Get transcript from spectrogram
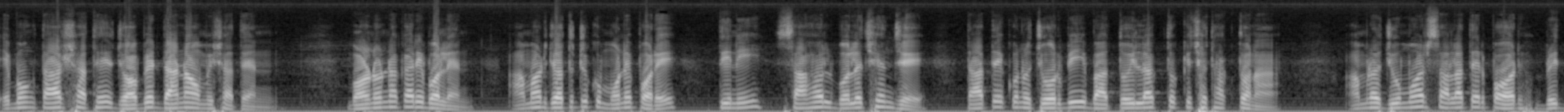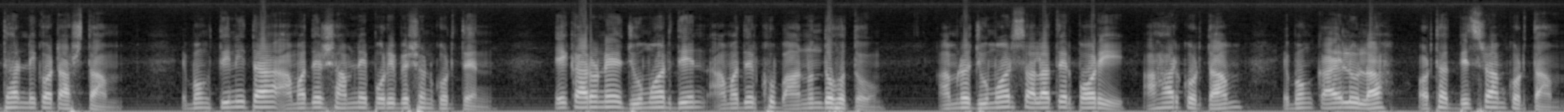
এবং তার সাথে জবের দানাও মেশাতেন। বর্ণনাকারী বলেন, আমার যতটুকু মনে পড়ে, তিনি সাহল বলেছেন যে তাতে কোনো চর্বি বা তৈলাক্ত কিছু থাকতো না। আমরা জুমার সালাতের পর বৃদ্ধার নিকট আসতাম। এবং তিনি তা আমাদের সামনে পরিবেশন করতেন। এ কারণে জুমার দিন আমাদের খুব আনন্দ হতো। আমরা জুমার সালাতের পরই আহার করতাম এবং কায়লুলাহ অর্থাৎ বিশ্রাম করতাম।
